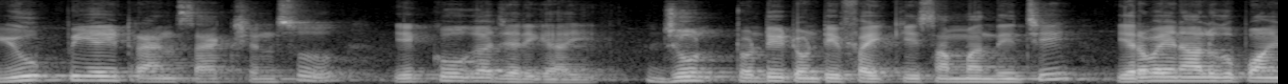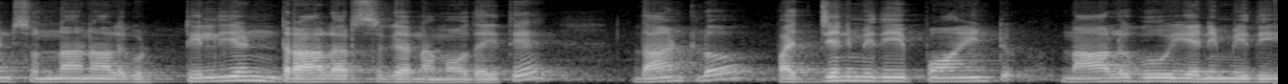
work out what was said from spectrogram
యూపీఐ ట్రాన్సాక్షన్స్ ఎక్కువగా జరిగాయి. జూన్ ట్వంటీ ట్వంటీ ఫైవ్కి సంబంధించి ఇరవై నాలుగు పాయింట్ సున్నా నాలుగు ట్రిలియన్ డాలర్స్గా నమోదైతే దాంట్లో పద్దెనిమిది పాయింట్ నాలుగు ఎనిమిది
